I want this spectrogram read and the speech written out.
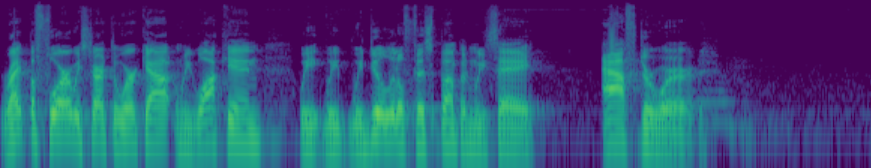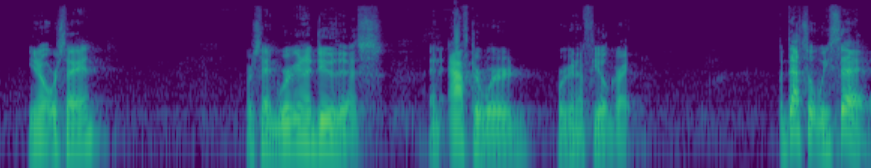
right before we start the workout and we walk in, we, we, we do a little fist bump and we say, afterward. You know what we're saying? We're saying, we're going to do this. And afterward, we're going to feel great. But that's what we say.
